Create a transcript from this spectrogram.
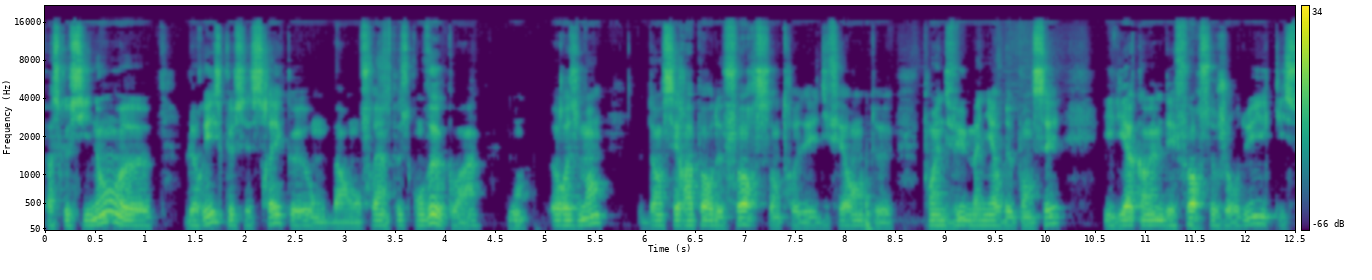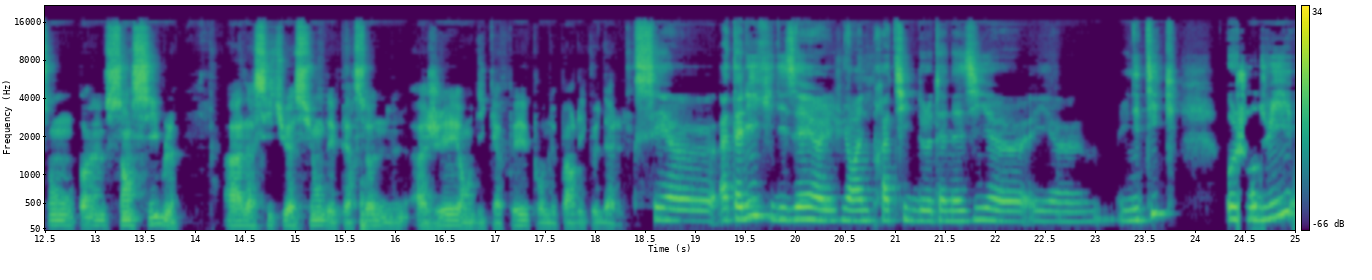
parce que sinon, le risque, ce serait qu'on bah, on ferait un peu ce qu'on veut. Quoi, hein. heureusement, dans ces rapports de force entre les différentes euh, points de vue, manières de penser, il y a quand même des forces aujourd'hui qui sont quand même sensibles à la situation des personnes âgées, handicapées, pour ne parler que d'elles. C'est euh, Attali qui disait euh, qu'il y aura une pratique de l'euthanasie et une éthique. Aujourd'hui,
